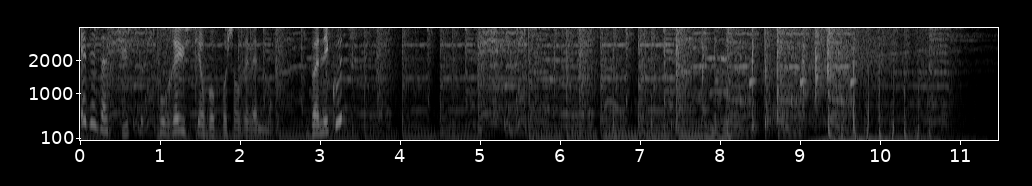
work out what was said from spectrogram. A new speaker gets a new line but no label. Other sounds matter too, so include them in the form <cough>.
et des astuces pour réussir vos prochains événements. Bonne écoute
